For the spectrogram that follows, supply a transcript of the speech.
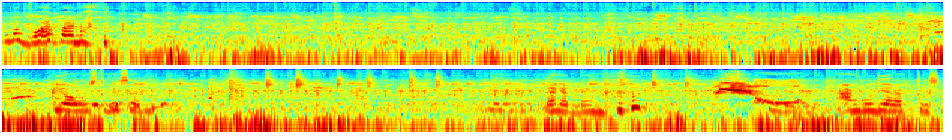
কোনো ভয় পায় না। কি অবস্থা দেখছেন? দেখেন দেখেন, আঙ্গুল দিয়ে রাখতেছি।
